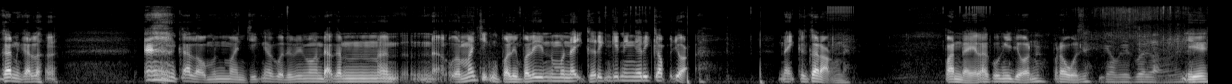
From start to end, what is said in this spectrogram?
kan kalau kalau memancing aku tu memang ndak kan nak mancing paling-paling menaik kering kini ngerikap juga. Naik ke karang nah. Pandai lah aku ngijau nah perahu saya. Gawe bola. Iya.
